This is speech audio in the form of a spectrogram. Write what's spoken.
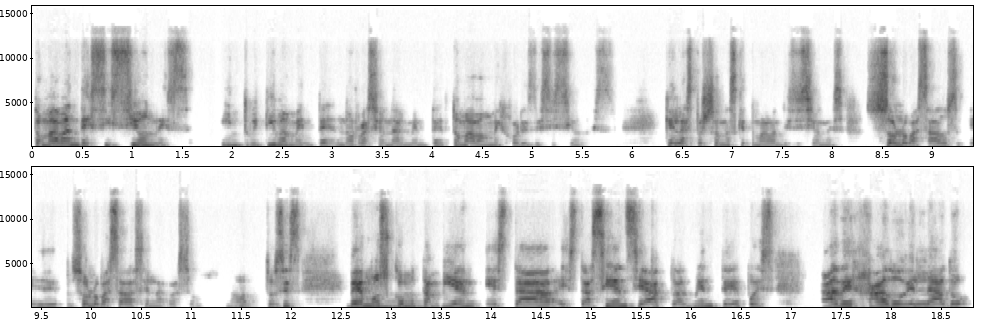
tomaban decisiones intuitivamente, no racionalmente, tomaban mejores decisiones que las personas que tomaban decisiones solo, basados, eh, solo basadas en la razón. ¿no? Entonces, vemos cómo ah. también esta, esta ciencia actualmente, pues, ha dejado de lado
